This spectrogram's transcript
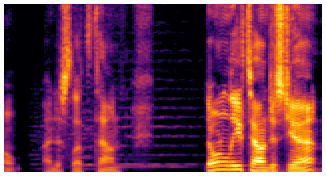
Oh, I just left town. Don't want to leave town just yet.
